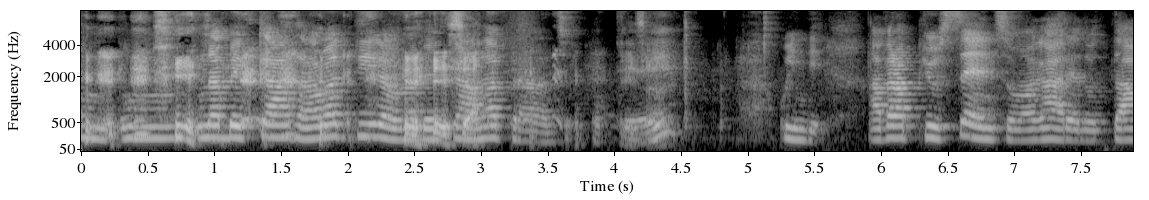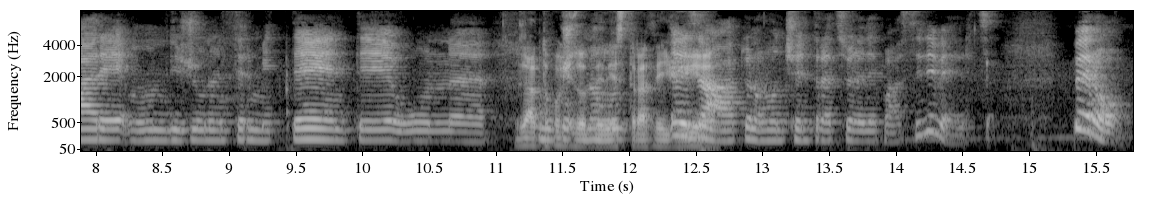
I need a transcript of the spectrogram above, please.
un, un, sì. una beccata la mattina, una beccata esatto. a pranzo. Ok. Esatto. Quindi avrà più senso magari adottare un digiuno intermittente, un... Esatto, un, poi ci sono delle strategie. Esatto, una concentrazione dei pasti diversa. Però,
